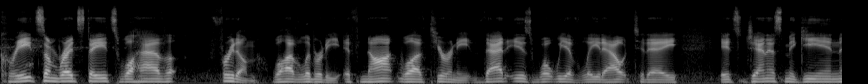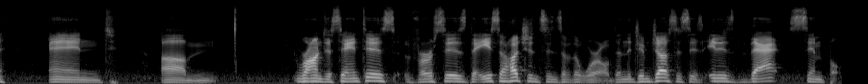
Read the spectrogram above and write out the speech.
create some red states, we'll have freedom, we'll have liberty. If not, we'll have tyranny. That is what we have laid out today. It's Janice McGeachin and um, Ron DeSantis versus the Asa Hutchinsons of the world and the Jim Justices. It is that simple.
